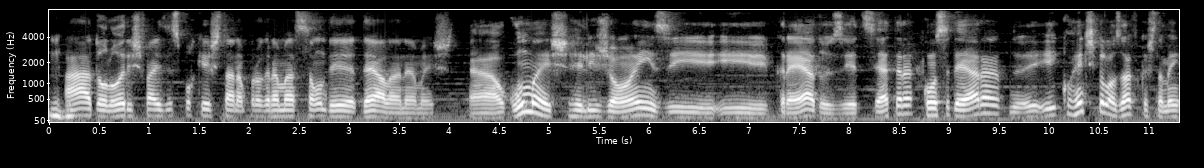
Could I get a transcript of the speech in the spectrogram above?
Uhum. Ah, Dolores faz isso porque está na programação de, dela, né? Mas é, algumas religiões e, e credos e etc. considera e correntes filosóficas também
